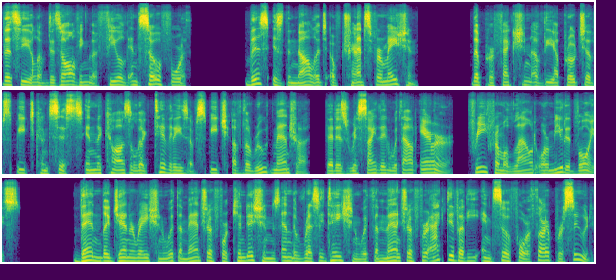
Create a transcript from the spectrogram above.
the seal of dissolving the field and so forth. This is the knowledge of transformation. The perfection of the approach of speech consists in the causal activities of speech of the root mantra, that is recited without error, free from a loud or muted voice. Then the generation with the mantra for conditions and the recitation with the mantra for activity and so forth are pursued.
